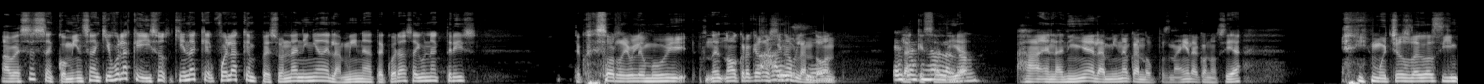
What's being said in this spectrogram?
A veces se comienzan. ¿Quién fue la que hizo? ¿Quién la que fue la que empezó en La Niña de la Mina? ¿Te acuerdas? Hay una actriz. ¿Te acuerdas? Horrible movie. No, creo que es Ay, Regina sí. Blandón. Es la que salía- Blandón. Ajá, en La Niña de la Mina cuando pues nadie la conocía. Y muchos luego sí,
